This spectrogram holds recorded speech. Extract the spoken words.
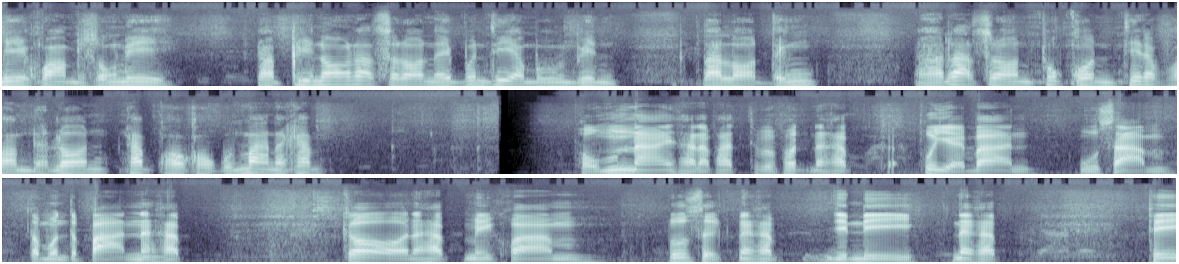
มีความประสงค์ดี กับพี่น้องราษฎรในพื้นที่อำเภอพุนพินตลอดถึงราษฎรทุกคนที่รับความเดือดร้อนครับขอขอบคุณมากนะครับ ผมนายธนพัฒน์ทิพพจน์นะครับ ผู้ใหญ่บ้านหมู่สามตำบลตะปานนะครับ ก็นะครับมีความรู้สึกนะครับยินดีนะครับ ที่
